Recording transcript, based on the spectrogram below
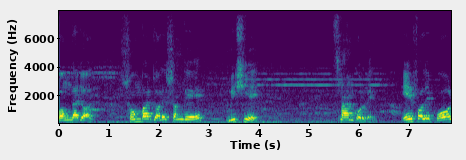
গঙ্গা জল সোমবার জলের সঙ্গে মিশিয়ে স্নান করবেন। এর ফলে বল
